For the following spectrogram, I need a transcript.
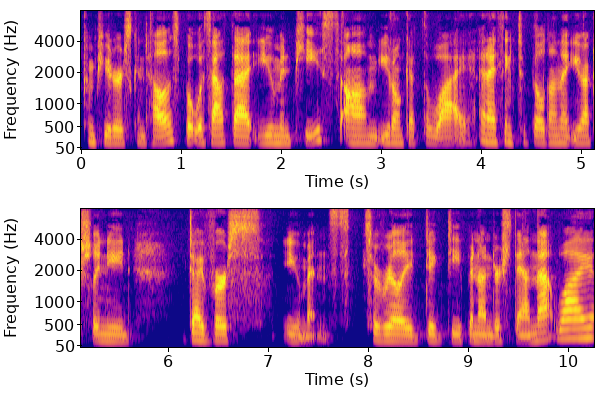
computers can tell us, but without that human piece, um, you don't get the why. And I think to build on that, you actually need diverse humans to really dig deep and understand that why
